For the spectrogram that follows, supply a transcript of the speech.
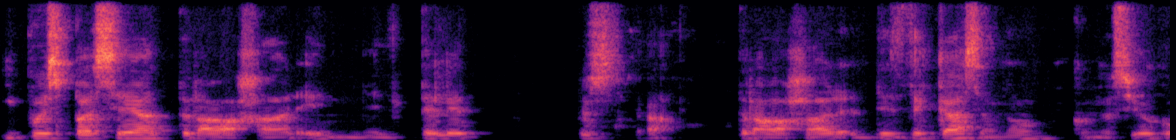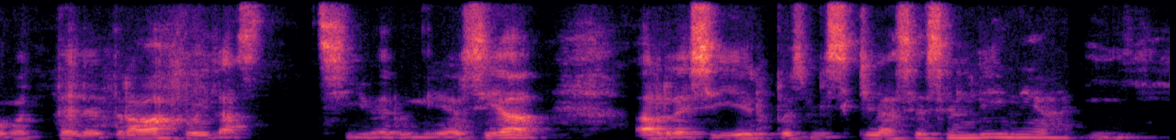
y pues pasé a trabajar en el tele, pues a trabajar desde casa, ¿no? Conocido como teletrabajo y la ciberuniversidad, a recibir pues mis clases en línea y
